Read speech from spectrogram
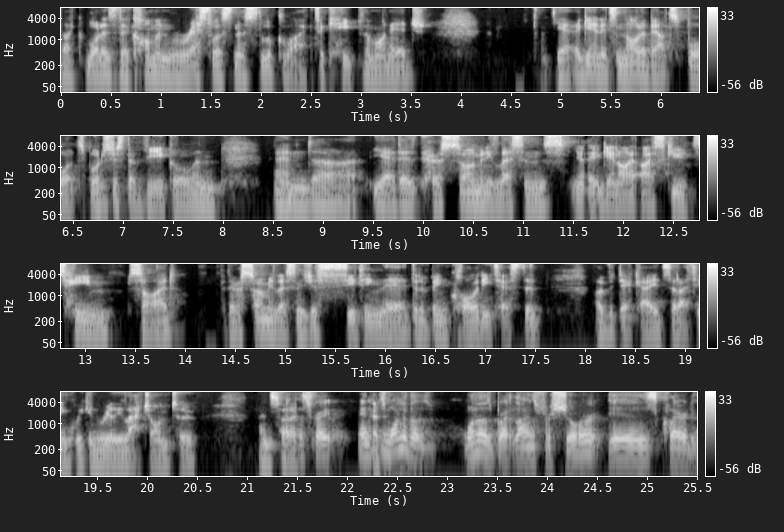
Like, what does the common restlessness look like to keep them on edge? Yeah, again, it's not about sport. Sport is just a vehicle, and and uh, yeah, there, there, are so many lessons. You know, again, I, I skew team side, but there are so many lessons just sitting there that have been quality tested over decades that I think we can really latch on to. And so that's, that's great. And that's, one of those one of those bright lines for sure is clarity.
